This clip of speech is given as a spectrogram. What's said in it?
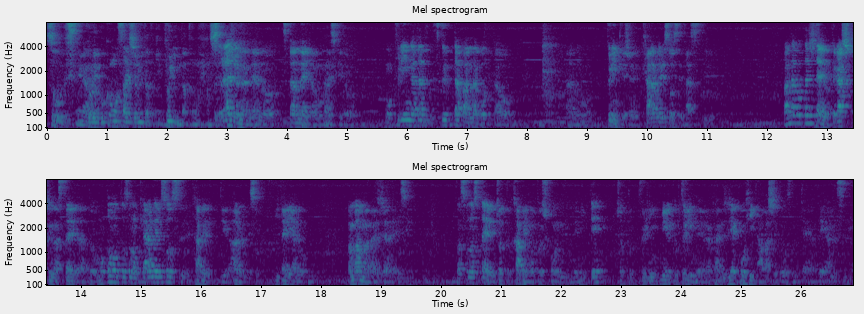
そうですね。これ僕も最初見た時プリンだと思いました。とラジオなんであの伝わらないとは思うんですけど、もうプリン型で作ったパンナコッタをあのプリンと一緒にカラメルソースで出すっていう。パンナコッタ自体のクラシックなスタイルだともともとそのキャラメルソースで食べるっていうのがあるんですよ。イタリアの、まあ、まんまの味じゃないですけど、まあ、そのスタイルでちょっとカフェに落とし込んでみてちょっとプリンミルクプリンのような感じでコーヒーと合わせてどうぞみたいな提案ですね。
